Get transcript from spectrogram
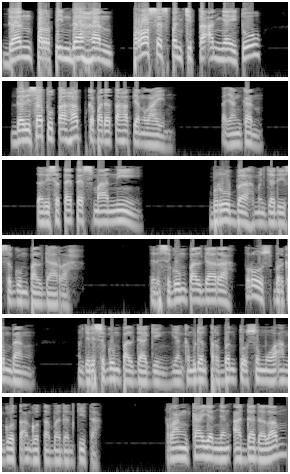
dan perpindahan proses penciptaannya itu dari satu tahap kepada tahap yang lain. Bayangkan, dari setetes mani berubah menjadi segumpal darah. Dari segumpal darah terus berkembang menjadi segumpal daging yang kemudian terbentuk semua anggota-anggota badan kita. Rangkaian yang ada dalam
